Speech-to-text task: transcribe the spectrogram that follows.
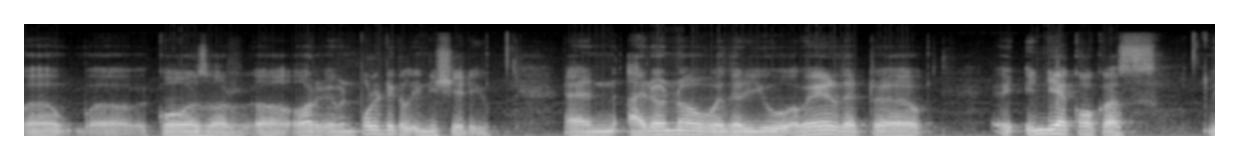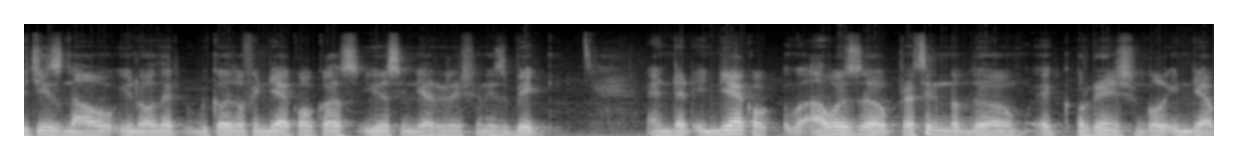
uh, uh, cause or or even political initiative. And I don't know whether you aware that India caucus, which is now you know that because of India caucus, U.S.-India relation is big and that India, I was uh, president of the organization called India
